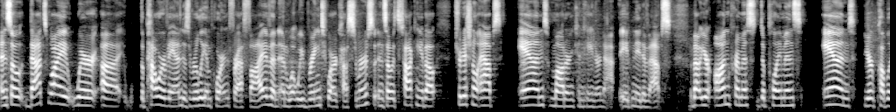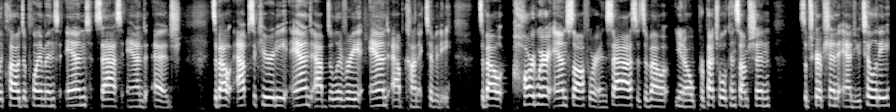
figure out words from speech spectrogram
And so that's why where uh, the power of and is really important for F5 and, and what we bring to our customers. And so it's talking about traditional apps and modern container native apps, about your on-premise deployments and your public cloud deployments and SaaS and Edge. It's about app security and app delivery and app connectivity. It's about hardware and software and SaaS. It's about you know perpetual consumption, subscription, and utility.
